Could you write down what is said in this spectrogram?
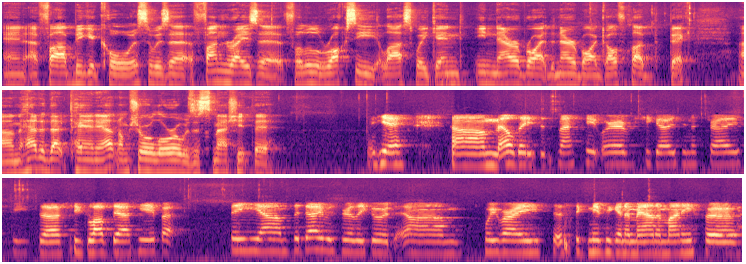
and a far bigger cause. It was a fundraiser for little Roxy last weekend in Narrabri at the Narrabri Golf Club. Beck, um, how did that pan out? And I'm sure Laura was a smash hit there. Yeah, um, LD's a smash hit wherever she goes in Australia. She's uh, she's loved out here, but the um, the day was really good. Um, we raised a significant amount of money for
